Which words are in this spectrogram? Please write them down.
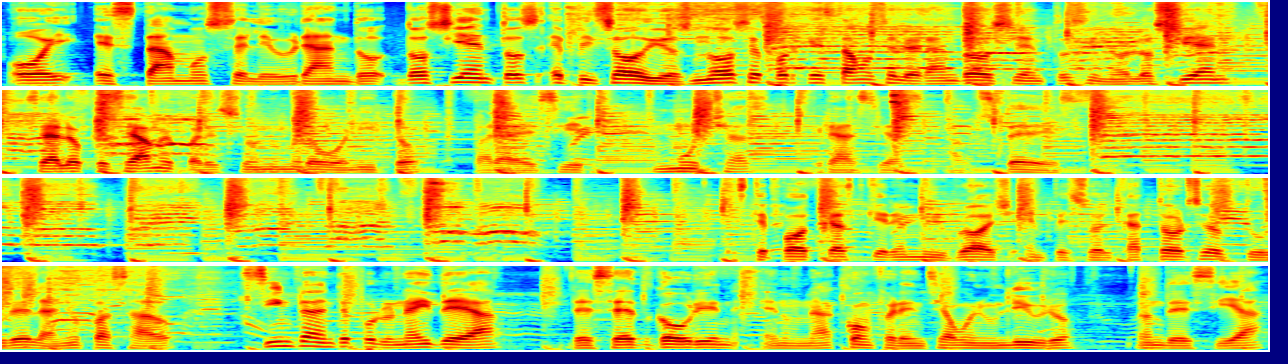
Hoy estamos celebrando 200 episodios. No sé por qué estamos celebrando 200 sino los 100. Sea lo que sea, me pareció un número bonito para decir muchas gracias a ustedes. Este podcast Quiere Mi Rush empezó el 14 de octubre del año pasado simplemente por una idea de Seth Godin en una conferencia o en un libro donde decía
